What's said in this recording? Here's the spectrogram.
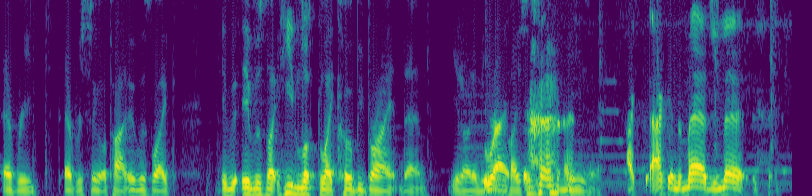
every every single time. It was like it, it was like he looked like Kobe Bryant then. You know what I mean? Right. Amazing. I, I can imagine that.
